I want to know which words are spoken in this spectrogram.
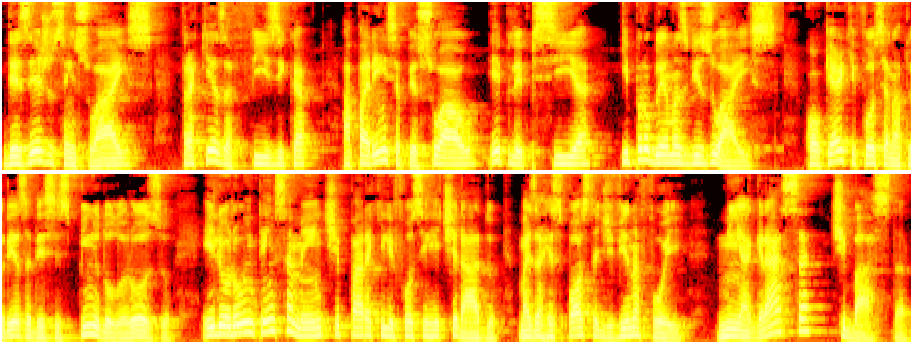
desejos sensuais, fraqueza física, aparência pessoal, epilepsia e problemas visuais. Qualquer que fosse a natureza desse espinho doloroso, ele orou intensamente para que lhe fosse retirado, mas a resposta divina foi: Minha graça te basta.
